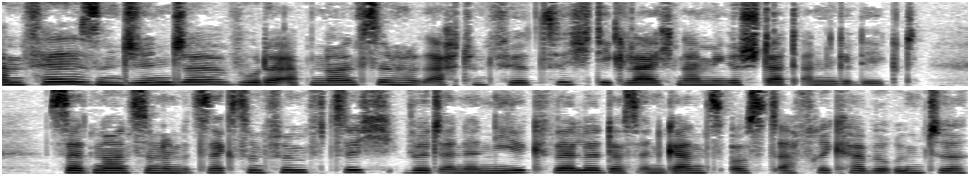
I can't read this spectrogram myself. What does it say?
Am Felsen Ginger wurde ab 1948 die gleichnamige Stadt angelegt. Seit 1956 wird an der Nilquelle das in ganz Ostafrika berühmte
